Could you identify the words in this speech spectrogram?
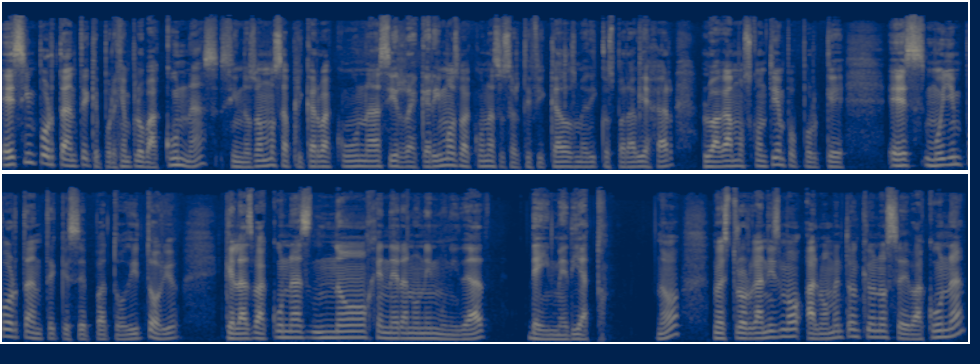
es importante que, por ejemplo, vacunas, si nos vamos a aplicar vacunas, si requerimos vacunas o certificados médicos para viajar, lo hagamos con tiempo, porque es muy importante que sepa tu auditorio que las vacunas no generan una inmunidad de inmediato, ¿no? Nuestro organismo, al momento en que uno se vacuna,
